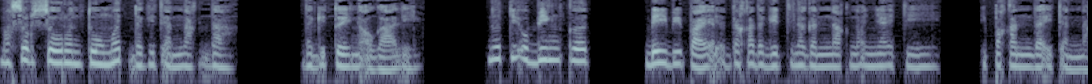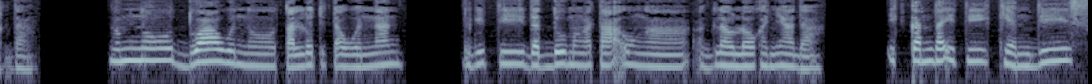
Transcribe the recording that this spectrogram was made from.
Masursuron tumot dagiti anak da. Dagitoy nga ugali. No ti ubing ket baby pa, da kadagiti naganak no anya iti ipakanda iti anak da. Ngam no duawon no talo ti tawanan, dagiti daddo mga tao nga aglawlaw kanyada. Ikanda iti candies,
